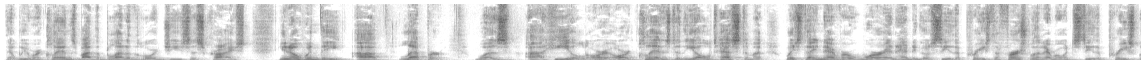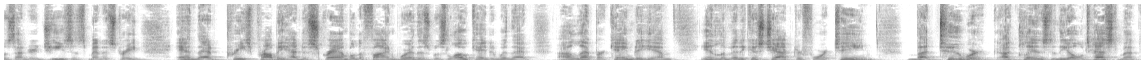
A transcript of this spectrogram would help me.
that we were cleansed by the blood of the Lord Jesus Christ. You know, when the uh, leper was uh, healed or, or cleansed in the Old Testament, which they never were and had to go see the priest, the first one that ever went to see the priest was under Jesus' ministry. And that priest probably had to scramble to find where this was located when that uh, leper came to him in Leviticus chapter 14. But two were uh, cleansed in the Old Testament.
